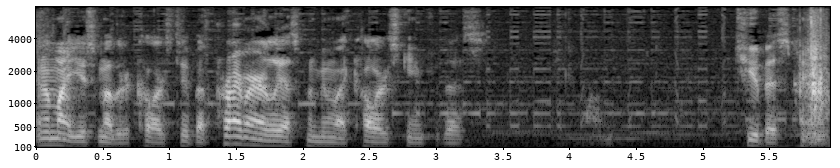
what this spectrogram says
And I might use some other colors too, but primarily that's going to be my color scheme for this um, cubist paint.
